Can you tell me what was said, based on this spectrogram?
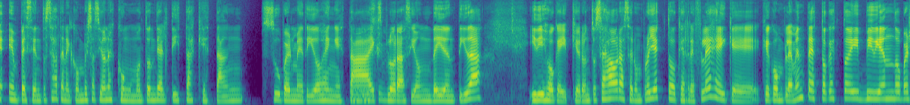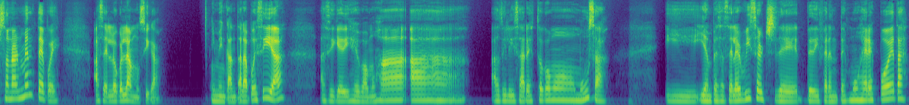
eh, empecé entonces a tener conversaciones con un montón de artistas que están súper metidos en esta exploración de identidad. Y dije, ok, quiero entonces ahora hacer un proyecto que refleje y que, que complemente esto que estoy viviendo personalmente, pues hacerlo con la música. Y me encanta la poesía, así que dije, vamos a, a- a utilizar esto como musa. Y, y empecé a hacer el research de, de diferentes mujeres poetas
